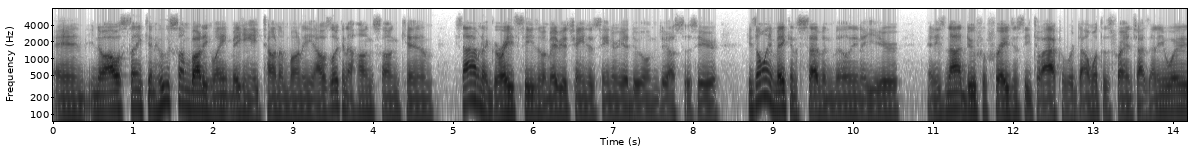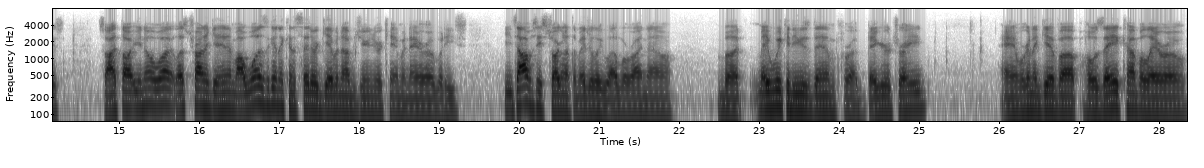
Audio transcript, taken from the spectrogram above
And, you know, I was thinking, who's somebody who ain't making a ton of money? I was looking at Ha-Seong Kim. He's not having a great season, but maybe a change of scenery would do him justice here. He's only making 7 million a year, and he's not due for free agency till after we're done with this franchise anyways. So I thought, you know what, let's try to get him. I was going to consider giving up Junior Caminero, but he's he's obviously struggling at the major league level right now. But maybe we could use them for a bigger trade. And we're going to give up Jose Caballero,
